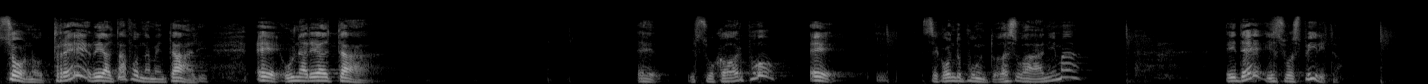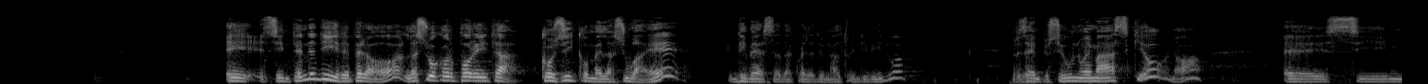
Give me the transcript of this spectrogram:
sono tre realtà fondamentali. È una realtà, è il suo corpo, è, secondo punto, la sua anima ed è il suo spirito. E si intende dire però la sua corporeità, così come la sua è, diversa da quella di un altro individuo. Per esempio, se uno è maschio, no? Eh, si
